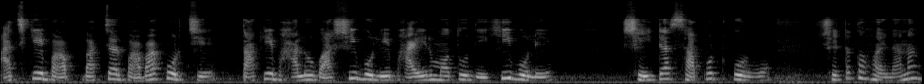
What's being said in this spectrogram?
আজকে বাচ্চার বাবা করছে, তাকে ভালোবাসি বলে, ভাইয়ের মতো দেখি বলে, সেইটা সাপোর্ট করব, সেটা তো হয় না না?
